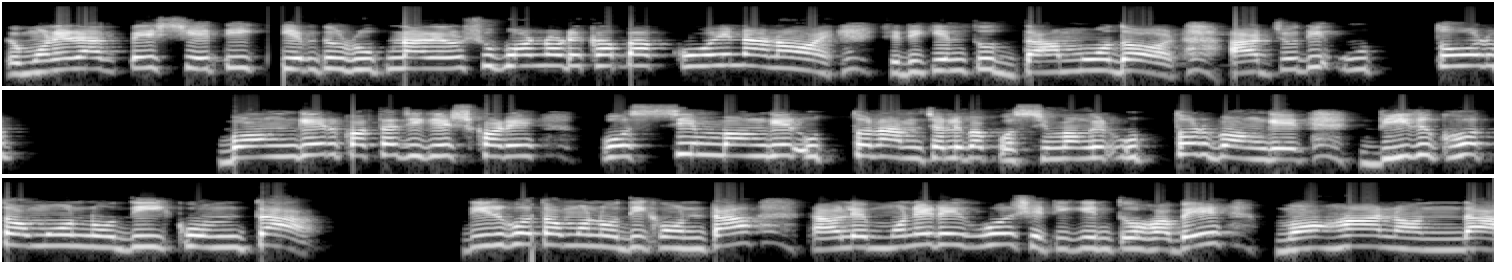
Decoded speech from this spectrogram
তো মনে রাখবে সেটি কিন্তু রূপনারায়ণ সুবর্ণরেখা বা কোয়না নয়, সেটি কিন্তু দামোদর। আর যদি উত্তর বঙ্গের কথা জিজ্ঞেস করে, পশ্চিমবঙ্গের উত্তরাঞ্চলে বা পশ্চিমবঙ্গের উত্তরবঙ্গের দীর্ঘতম নদী কোনটা? দীর্ঘতম নদী কোনটা? তাহলে মনে রেখো সেটি কিন্তু হবে মহানন্দা।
